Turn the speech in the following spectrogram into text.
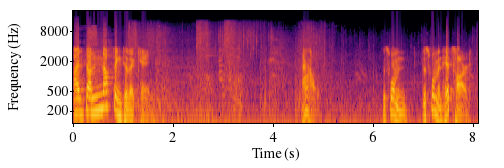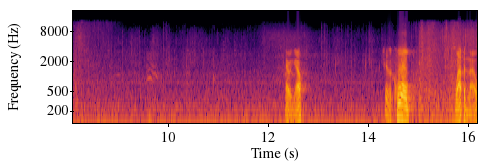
I've done nothing to the king. Ow. This woman, this woman hits hard. There we go. She has a cool weapon, though.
